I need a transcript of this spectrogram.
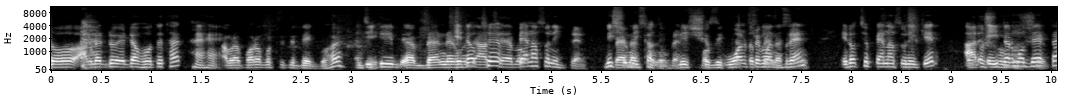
তো আমরা একটু এটা হতে থাক। হ্যাঁ হ্যাঁ। আমরা পরবর্তীতে দেখব হ্যাঁ। কি কি ব্র্যান্ডের এটা মধ্যে হচ্ছে আছে এবং প্যানাসোনিক ব্র্যান্ড বিশ্ববিখ্যাত ব্র্যান্ড ওয়ার্ল্ড ফেমাস ব্র্যান্ড এটা হচ্ছে প্যানাসোনিকের আর এইটার মধ্যে একটা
